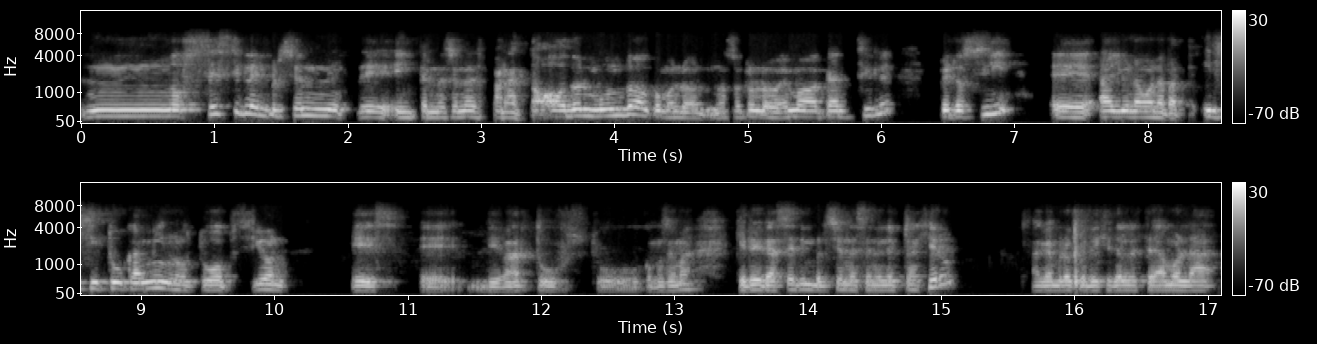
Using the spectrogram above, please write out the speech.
Mm, no sé si la inversión eh, internacional es para todo el mundo, como nosotros lo vemos acá en Chile, pero sí eh, hay una buena parte. Y si tu camino, tu opción es eh, llevar tu, tu, ¿cómo se llama? Querer hacer inversiones en el extranjero, acá en Broker Digital te damos la,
